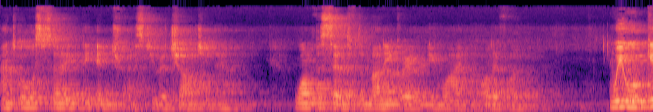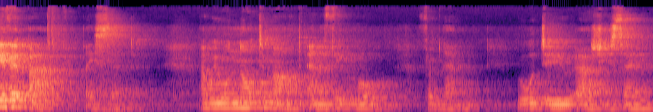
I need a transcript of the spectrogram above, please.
and also the interest you are charging them 1% of the money, grain, new wine, and olive oil. We will give it back, they said, and we will not demand anything more from them. We will do as you say.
